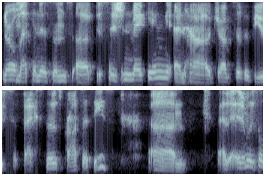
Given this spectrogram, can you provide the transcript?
neural mechanisms of decision making and how drugs of abuse affect those processes. Um, and it was a,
